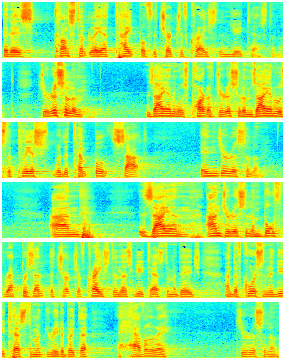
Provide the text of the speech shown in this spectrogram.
it is constantly a type of the Church of Christ in the New Testament. Jerusalem, Zion was part of Jerusalem. Zion was the place where the temple sat in Jerusalem. And Zion and Jerusalem both represent the church of Christ in this New Testament age. And of course, in the New Testament, you read about the heavenly Jerusalem,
